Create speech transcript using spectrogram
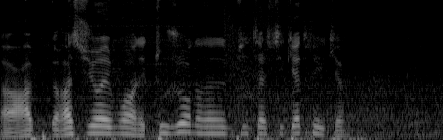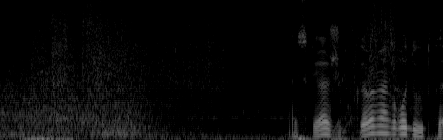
Alors rassurez-moi, on est toujours dans un hôpital psychiatrique. Parce que là j'ai quand même un gros doute quand.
